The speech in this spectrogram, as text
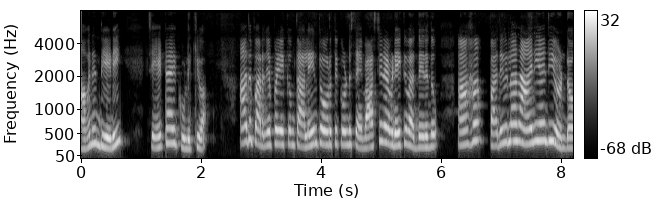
അവനെന്തേടി ചേട്ടായി കുളിക്കുക അത് പറഞ്ഞപ്പോഴേക്കും തലയും തോർത്തിക്കൊണ്ട് സെബാസ്റ്റ്യൻ അവിടേക്ക് വന്നിരുന്നു. ആഹാ പതിവില്ലാതെ ആനിയാന്റിയും ഉണ്ടോ?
